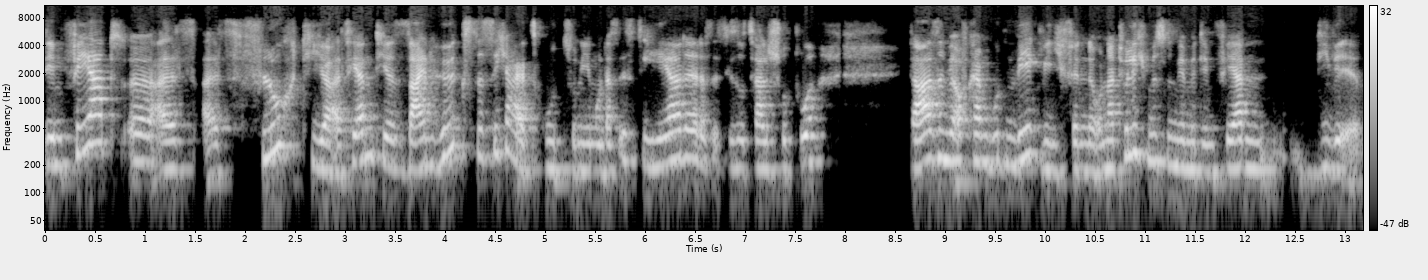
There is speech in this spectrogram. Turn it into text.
dem Pferd äh, als, als Fluchttier, als Herdentier sein höchstes Sicherheitsgut zu nehmen. Und das ist die Herde, das ist die soziale Struktur. Da sind wir auf keinem guten Weg, wie ich finde. Und natürlich müssen wir mit den Pferden, die wir äh,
